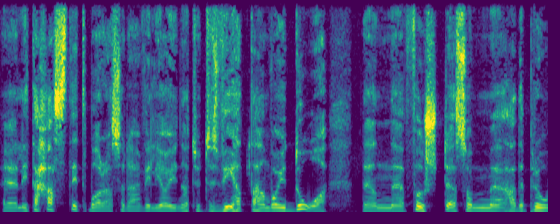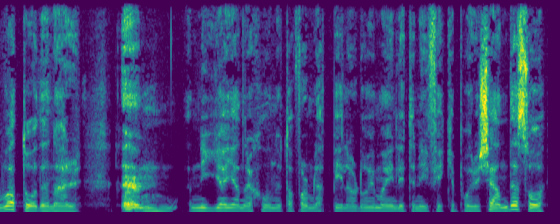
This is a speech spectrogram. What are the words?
Eh, lite hastigt bara så där vill jag ju naturligtvis veta. Han var ju då den eh, första som hade provat då den här nya generationen av Formel 1-bilar och då är man ju lite nyfiken på hur det kändes. Och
